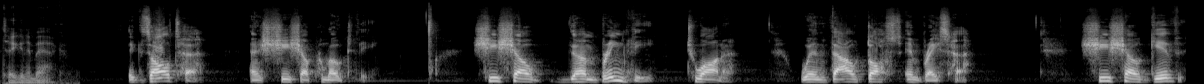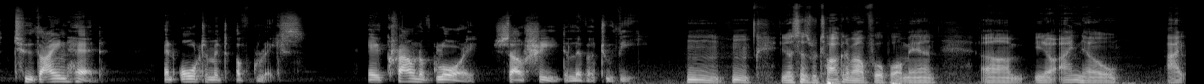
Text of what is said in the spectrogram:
Taking it back. Exalt her, and she shall promote thee. She shall um, bring thee to honor when thou dost embrace her. She shall give to thine head an ornament of grace. A crown of glory shall she deliver to thee. Hmm. You know, since we're talking about football, man, um, you know, I know, I,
